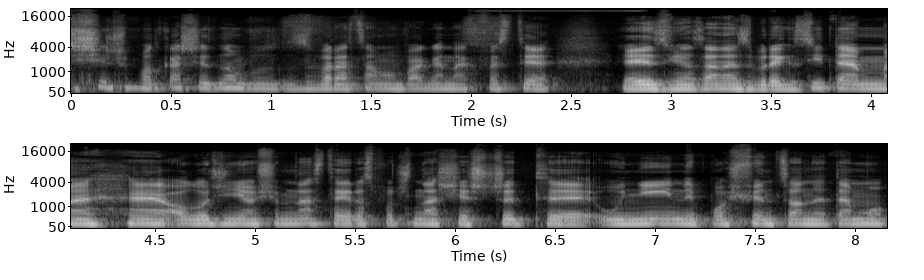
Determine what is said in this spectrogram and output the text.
dzisiejszym podcaście znowu zwracam uwagę na kwestie e, związane z Brexitem. E, o godzinie 18 rozpoczyna się szczyt e, unijny poświęcony temu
